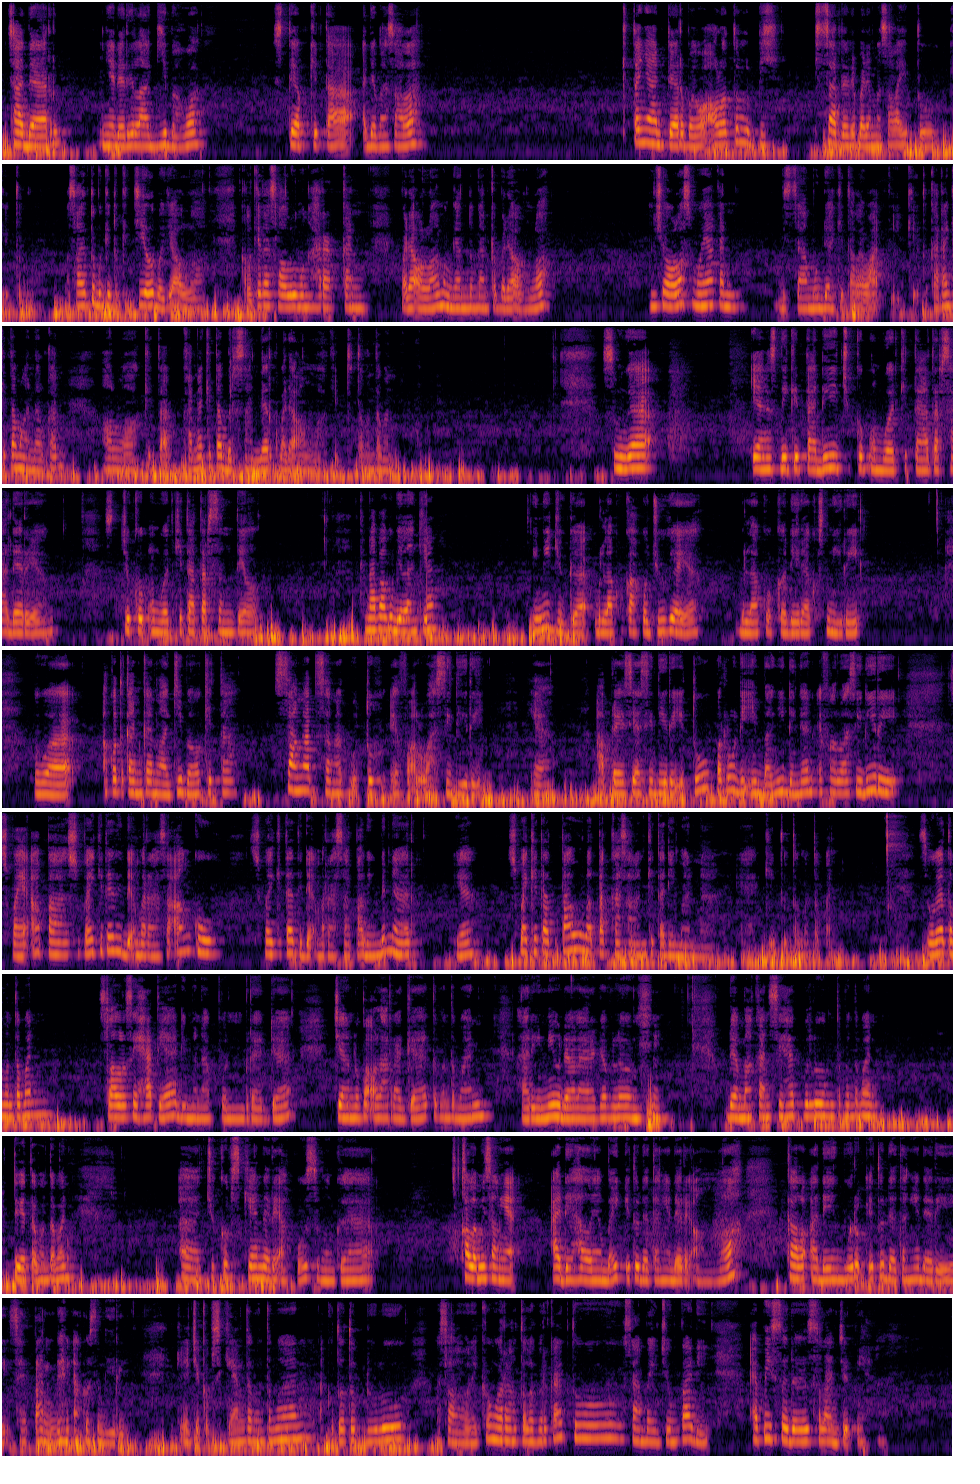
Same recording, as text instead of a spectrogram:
sadar menyadari lagi bahwa setiap kita ada masalah kita nyadar bahwa Allah tuh lebih besar daripada masalah itu gitu. Masalah itu begitu kecil bagi Allah. Kalau kita selalu mengharapkan pada Allah menggantungkan kepada Allah insya Allah semuanya akan bisa mudah kita lewati gitu. Karena kita mengandalkan Allah kita karena kita bersandar kepada Allah gitu teman-teman. Semoga yang sedikit tadi cukup membuat kita tersadar ya. Cukup membuat kita tersentil. Kenapa aku bilang kita ini juga berlaku ke aku juga ya berlaku ke diri aku sendiri bahwa aku tekankan lagi bahwa kita sangat-sangat butuh evaluasi diri ya. Apresiasi diri itu perlu diimbangi dengan evaluasi diri. Supaya apa? Supaya kita tidak merasa angkuh supaya kita tidak merasa paling benar ya. Supaya kita tahu letak kesalahan kita di mana ya gitu teman-teman. Semoga teman-teman selalu sehat ya di mana pun berada. Jangan lupa olahraga teman-teman. Hari ini udah olahraga belum udah makan sehat belum teman-teman? Itu ya teman-teman. Uh, cukup sekian dari aku. Semoga kalau misalnya ada hal yang baik itu datangnya dari Allah. Kalau ada yang buruk itu datangnya dari setan dan aku sendiri. Oke cukup sekian teman-teman. Aku tutup dulu. Assalamualaikum warahmatullahi wabarakatuh. Sampai jumpa di episode selanjutnya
